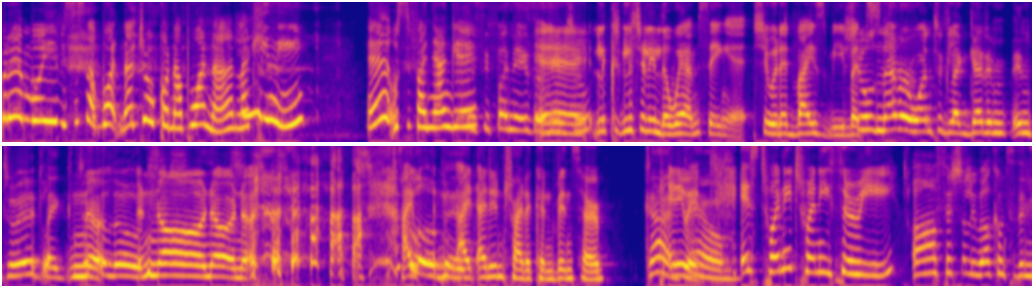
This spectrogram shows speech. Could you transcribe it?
mrembo hivi sasa bwana, najua uko na bwana lakini eh usifanyange. Usifanye hizo Eh, vitu. lit- literally the way I'm saying it. She would advise me, but She'll never want to like get him into it. Like just no, a little. no, no, no. I, little bit. I, I didn't try to convince her. God Anyway, damn. it's 2023. Oh, officially welcome to the new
